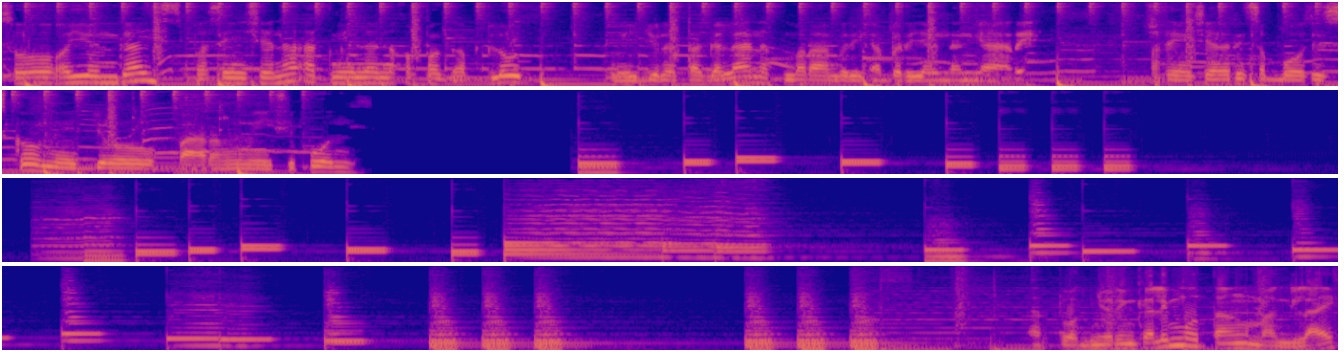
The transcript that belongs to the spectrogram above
So ayun guys, pasensya na at ngayon lang nakapag-upload. Medyo natagalan at marami rin aberyang nangyari. Pasensya na rin sa boses ko, medyo parang may sipon. At huwag nyo rin kalimutang mag-like,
